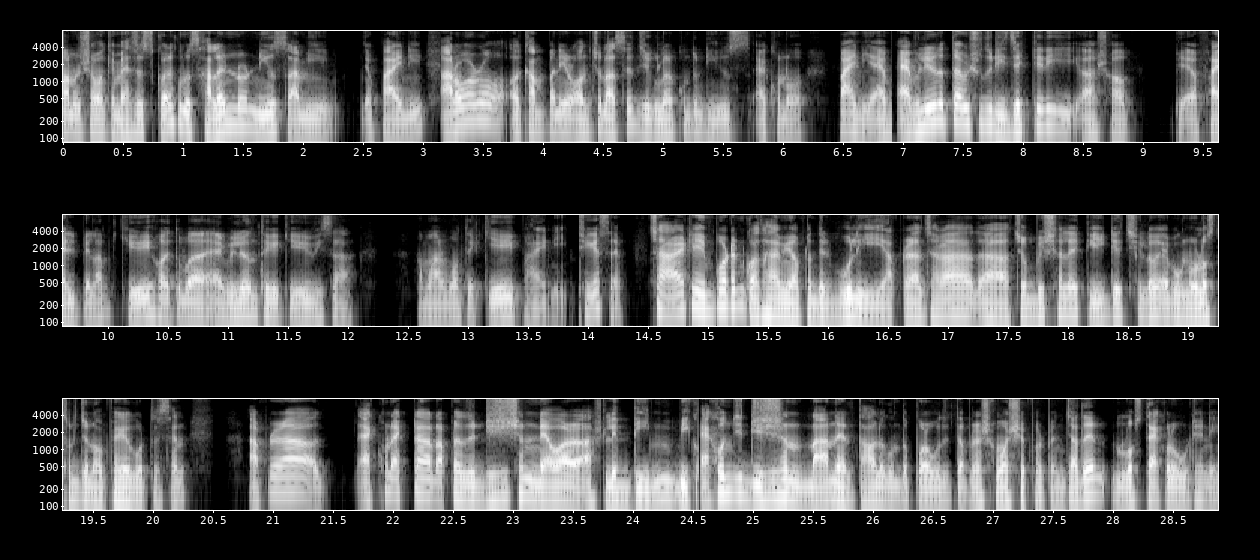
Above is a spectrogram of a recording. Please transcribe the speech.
মানুষ আমাকে মেসেজ করে কোনো সালের্নোর নিউজ আমি পাইনি। আরও আরও কোম্পানির অঞ্চল আছে যেগুলোর কিন্তু নিউজ এখনও পাইনি। অ্যাভ অ্যাভিলিয়নে তো আমি শুধু রিজেক্টেরই সব ফাইল পেলাম। কেউই হয়তো বা অ্যাভিলিয়ন থেকে কেউই ভিসা আমার মতে কেউই পায়নি। ঠিক আছে? আচ্ছা আরেকটা ইম্পোর্টেন্ট কথা আমি আপনাদের বলি। আপনারা যারা চব্বিশ সালে ক্লিক ডে ছিল এবং নুরস্থার জন্য অপেক্ষা করতেছেন, আপনারা এখন একটা আপনাদের ডিসিশন নেওয়ার আসলে দিন। এখন যদি ডিসিশন না নেন তাহলে কিন্তু পরবর্তীতে আপনারা সমস্যায় পড়বেন। যাদের নুরস্থা এখনও উঠেনি,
